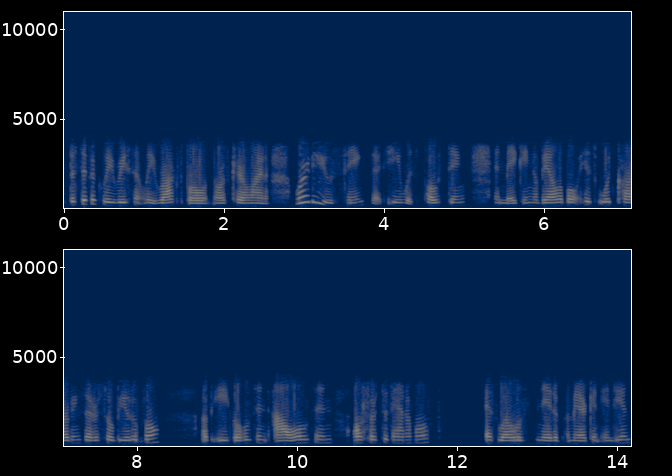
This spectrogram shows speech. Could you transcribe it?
specifically recently Roxboro, North Carolina, where do you think that he was posting and making available his wood carvings that are so beautiful of eagles and owls and all sorts of animals, as well as Native American Indians?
